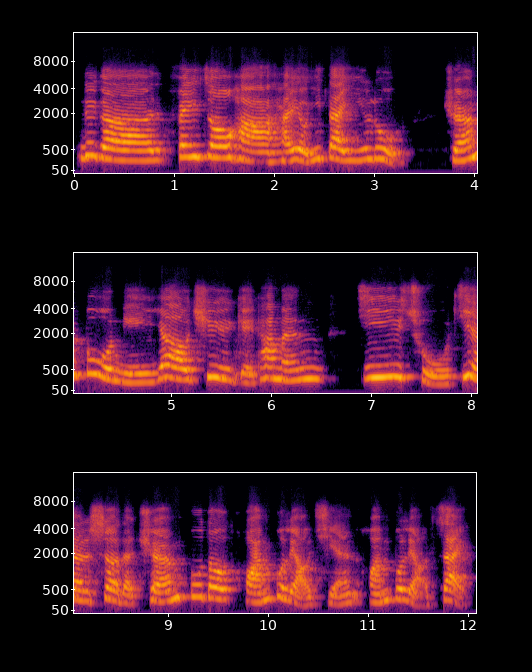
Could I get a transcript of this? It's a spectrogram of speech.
那个非洲哈，还有一带一路，全部你要去给他们基础建设的，全部都还不了钱，还不了债。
